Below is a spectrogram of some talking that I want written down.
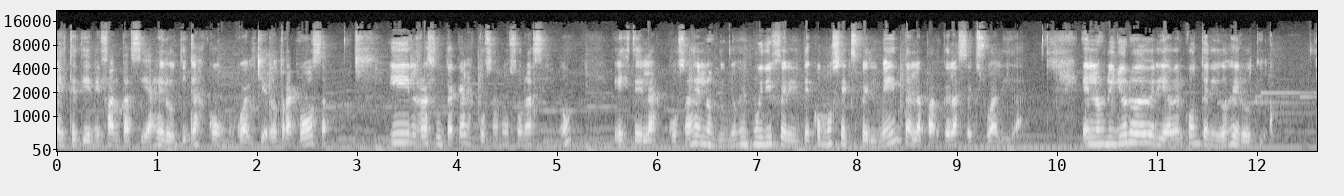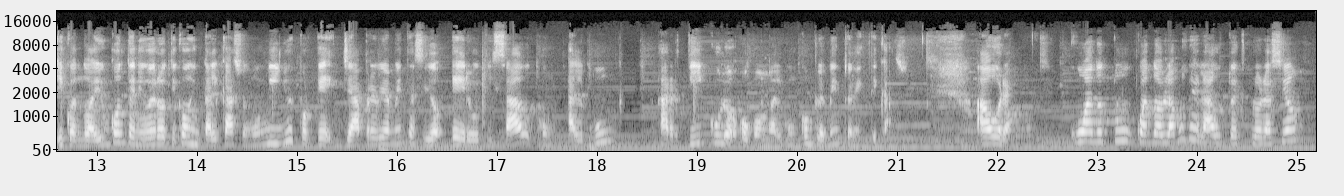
este, tiene fantasías eróticas con cualquier otra cosa. Y resulta que las cosas no son así, ¿no? Este, las cosas en los niños es muy diferente cómo se experimenta la parte de la sexualidad. En los niños no debería haber contenidos eróticos. Y cuando hay un contenido erótico en tal caso en un niño es porque ya previamente ha sido erotizado con algún artículo o con algún complemento en este caso. Ahora, cuando tú, cuando hablamos de la autoexploración,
